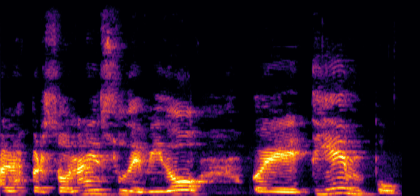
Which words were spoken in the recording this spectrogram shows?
a las personas en su debido eh, tiempo,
